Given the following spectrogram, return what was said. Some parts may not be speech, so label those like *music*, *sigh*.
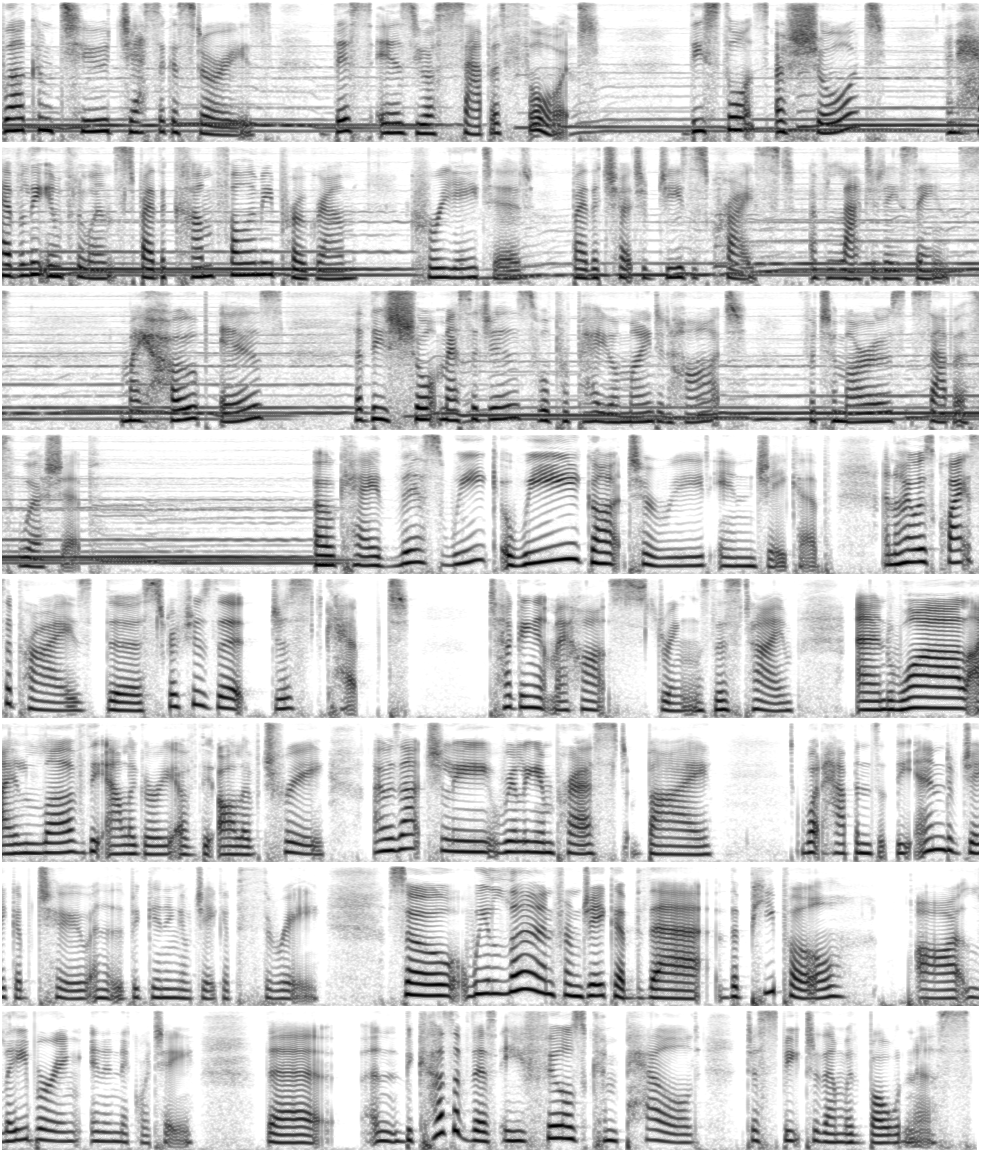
Welcome to Jessica Stories. This is your Sabbath thought. These thoughts are short and heavily influenced by the Come Follow Me program created by the Church of Jesus Christ of Latter day Saints. My hope is that these short messages will prepare your mind and heart for tomorrow's Sabbath worship. Okay, this week we got to read in Jacob, and I was quite surprised the scriptures that just kept tugging at my heartstrings this time. And while I love the allegory of the olive tree, I was actually really impressed by what happens at the end of Jacob 2 and at the beginning of Jacob 3. So we learn from Jacob that the people are laboring in iniquity. The and because of this, he feels compelled to speak to them with boldness.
